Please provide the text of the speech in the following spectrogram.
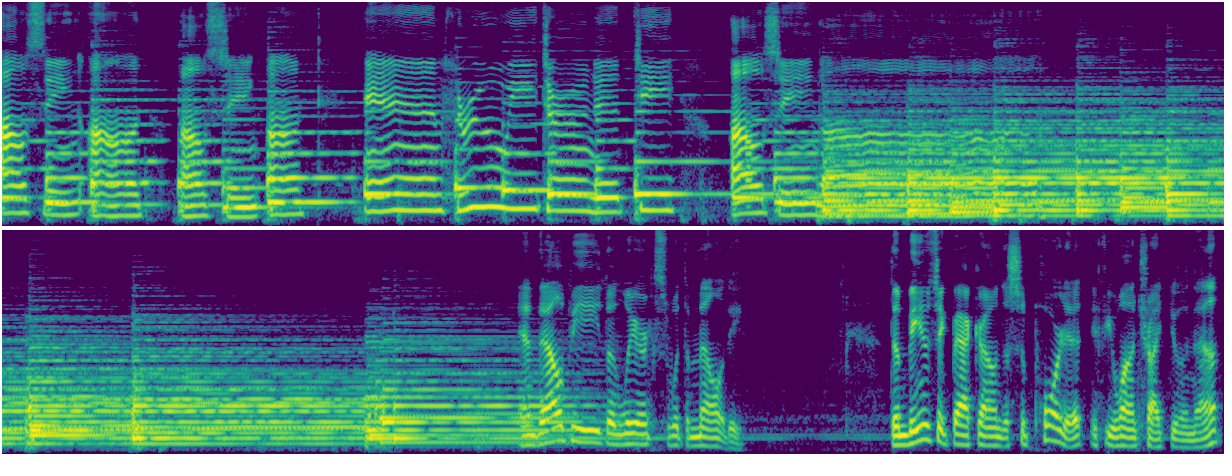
I'll sing on, I'll sing on, and through eternity, I'll sing on. And that'll be the lyrics with the melody. The music background to support it, if you want to try doing that,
